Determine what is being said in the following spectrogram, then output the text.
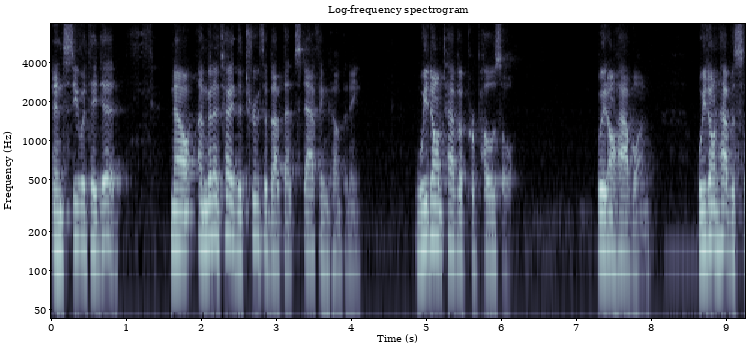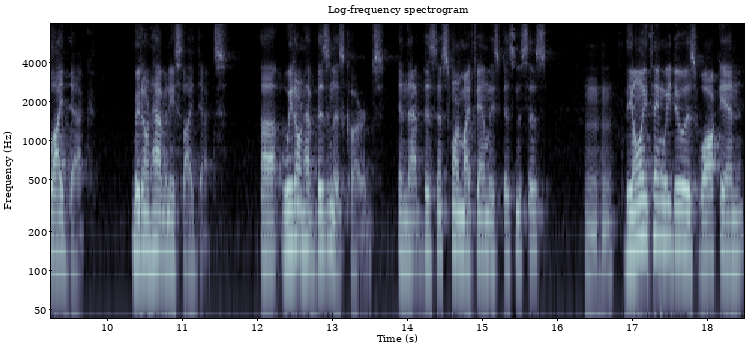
and see what they did. Now, I'm going to tell you the truth about that staffing company. We don't have a proposal. We don't have one. We don't have a slide deck. We don't have any slide decks. Uh, we don't have business cards in that business, one of my family's businesses. Mm-hmm. The only thing we do is walk in,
